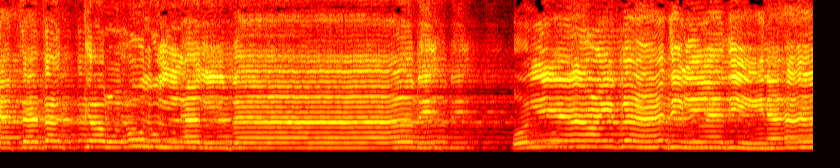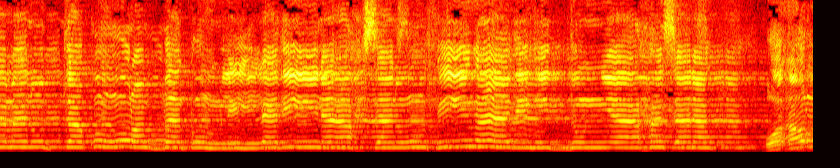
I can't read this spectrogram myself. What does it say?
يتذكر أولو الألباب. قل يا عبادي الذين آمنوا اتقوا ربكم للذين أحسنوا في هذه الدنيا حسنة وأرض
